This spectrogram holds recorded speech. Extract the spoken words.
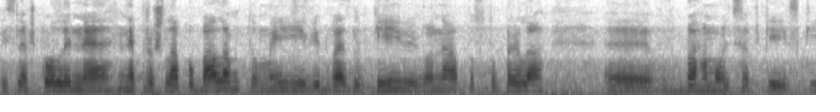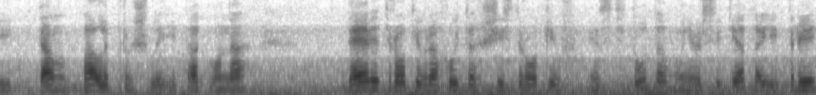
після школи не, не пройшла по балам, то ми її відвезли в Київ і вона поступила в Багамольця в Київський. Там бали пройшли. І так вона 9 років, рахуйте, 6 років інституту, університету і 3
